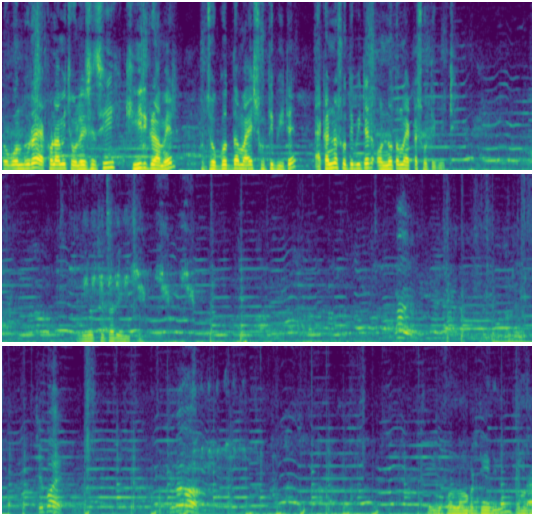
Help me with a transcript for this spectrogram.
তো বন্ধুরা, এখন আমি চলে এসেছি ক্ষীর গ্রামের যোগ্যদ্দা মায়ের সতীপীঠে, একান্ন সতীপীঠের অন্যতম একটা সতীপীঠ। হচ্ছে তার এই যে ফোন নম্বর দিয়ে দিলাম, তোমরা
